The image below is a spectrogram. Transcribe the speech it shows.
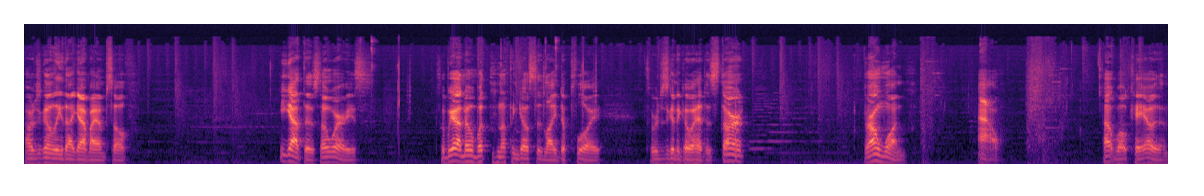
I was just gonna leave that guy by himself. He got this, no worries. So we got no but nothing else to like deploy. So we're just gonna go ahead and start. Round one. Ow. Oh well KO then.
